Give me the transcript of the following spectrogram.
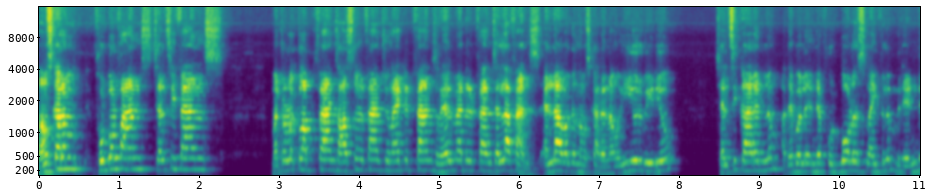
നമസ്കാരം. ഫുട്ബോൾ ഫാൻസ് ചെൽസി ഫാൻസ് മറ്റുള്ള club fans Arsenal fans United fans Real Madrid fans എല്ലാ ഫാൻസ് എല്ലാവർക്കും നമസ്കാരം. ഈ ഒരു വീഡിയോ ചെൽസിക്കാരനിലും അതേപോലെ എന്റെ ഫുട്ബോളേഴ്സ് ലൈഫിലും രണ്ട്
